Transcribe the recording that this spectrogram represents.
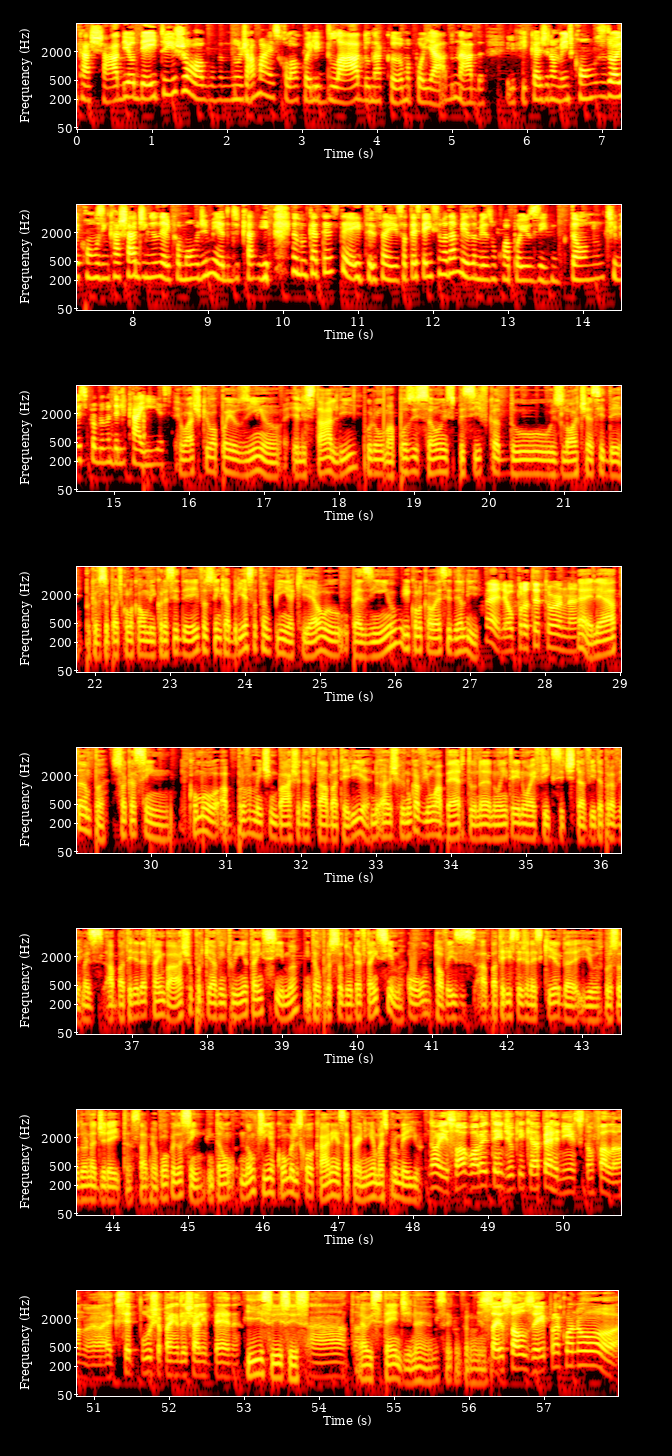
e eu deito e jogo. Não jamais coloco ele de lado, na cama, apoiado, nada. Ele fica geralmente com os Joy-Cons encaixadinhos nele, porque eu morro de medo de cair. Eu nunca testei isso aí, só testei em cima da mesa mesmo, com o apoiozinho. Então não tive esse problema dele cair. Assim. Eu acho que o apoiozinho, ele está ali por uma posição específica do slot SD, porque você pode colocar um micro SD e você tem que abrir essa tampinha que é o pezinho e colocar o SD ali. É, ele é o protetor, né? É, ele é a tampa. Só que assim, como a, provavelmente embaixo deve estar a bateria, acho que eu nunca vi um aberto, né? Não entrei no iFixit da vida para ver, mas a bateria deve estar embaixo porque a ventoinha está em cima, então o processador deve estar em cima. Ou talvez a bateria esteja na esquerda e o processador na direita, sabe? Alguma coisa assim. Então não tinha como eles colocarem essa perninha mais pro meio. Não, e só agora eu entendi o que é a perninha que vocês estão falando. É que você puxa para deixar ele em pé, né? Isso, isso, isso. Ah, tá. É o stand, né? Não sei qual é o nome. Isso aí eu só usei para quando,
